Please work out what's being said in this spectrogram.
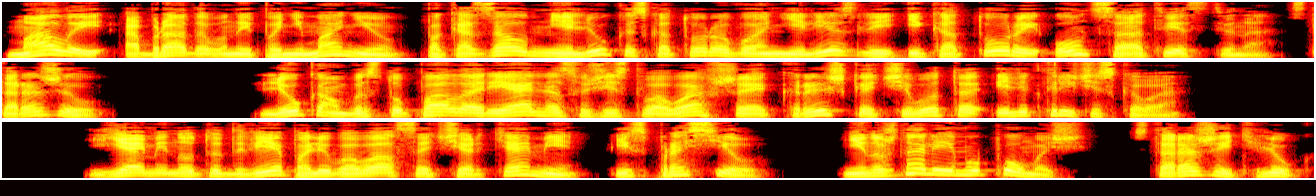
Малый, обрадованный пониманию, показал мне люк, из которого они лезли и который он, соответственно, сторожил. Люком выступала реально существовавшая крышка чего-то электрического. Я минуты две полюбовался чертями и спросил, не нужна ли ему помощь сторожить люк.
